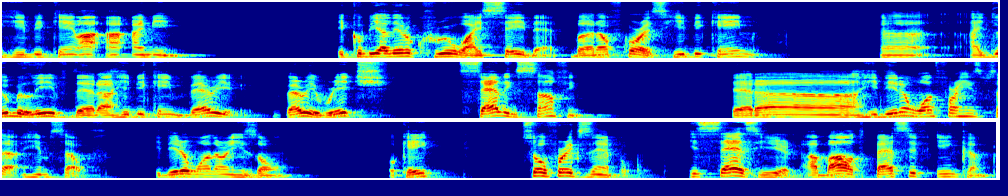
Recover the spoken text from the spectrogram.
he became I, I, I mean it could be a little cruel i say that but of course he became i do believe that he became very very rich selling something that uh, he didn't want for himself. He didn't want on his own. Okay? So, for example, he says here about passive income.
